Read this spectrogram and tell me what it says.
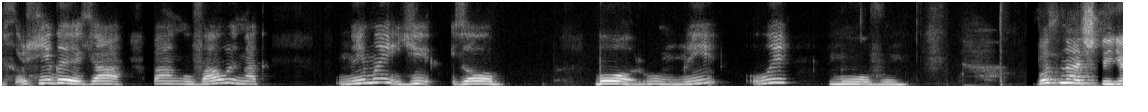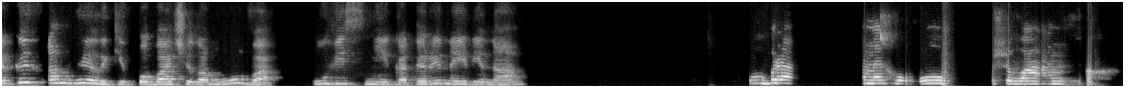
Сусіди запанували над ними і заборонили мову. Позначте, яких ангеликів побачила мова у вісні Катерина Іліна, Убраних у вишиванках.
